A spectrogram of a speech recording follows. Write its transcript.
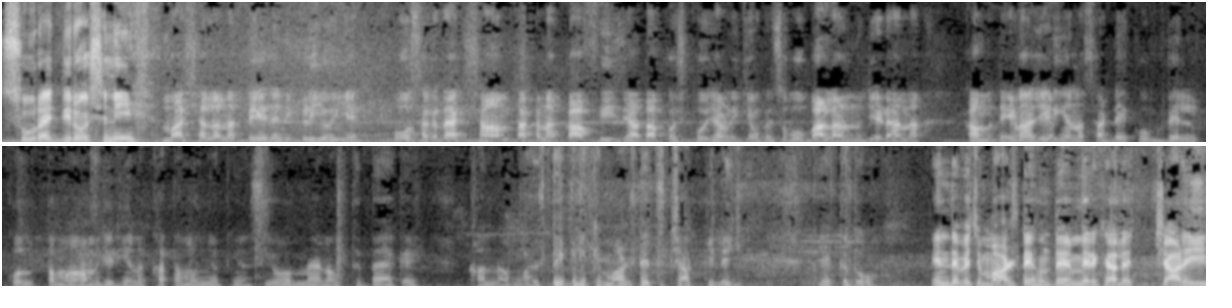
ਸੂਰਜ ਦੀ ਰੋਸ਼ਨੀ ਮਾਸ਼ਾਅੱਲਾ ਨਾ ਤੇਜ਼ ਨਿਕਲੀ ਹੋਈ ਹੈ। ਹੋ ਸਕਦਾ ਹੈ ਸ਼ਾਮ ਤੱਕ ਨਾ ਕਾਫੀ ਜ਼ਿਆਦਾ ਖੁਸ਼ਕ ਹੋ ਜਾਵਣੀ ਕਿਉਂਕਿ ਸਵੇਰ ਬਾਲਾਂ ਨੂੰ ਜਿਹੜਾ ਨਾ ਕੰਮ ਦੇਣਾ ਜਿਹੜੀਆਂ ਨਾ ਸਾਡੇ ਕੋਲ ਬਿਲਕੁਲ ਤਮਾਮ ਜਿਹੜੀਆਂ ਨਾ ਖਤਮ ਹੋਈਆਂ ਪਈਆਂ ਸੀ ਔਰ ਮੈਂ ਨਾ ਉੱਥੇ ਬਹਿ ਕੇ ਖਾਣਾ ਮਾਲਟੇ ਬਲਕਿ ਮਾਲਟੇ ਤੇ ਚੱਕ ਹੀ ਲਈ ਇੱਕ ਦੋ। ਇਹਦੇ ਵਿੱਚ ਮਾਲਟੇ ਹੁੰਦੇ ਮੇਰੇ ਖਿਆਲ 40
